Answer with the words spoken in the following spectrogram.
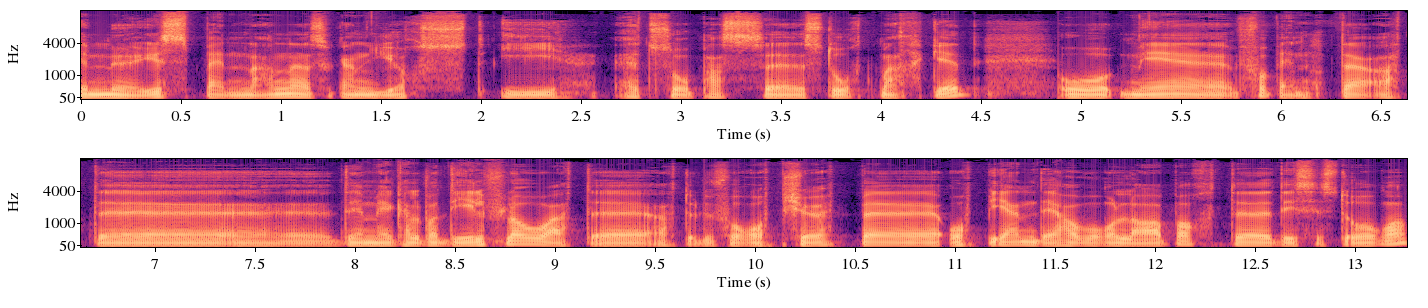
er mye spennende som kan gjøres i et såpass eh, stort marked. Og vi forventer at eh, det vi kaller for deal flow, at, eh, at du får oppkjøpet opp igjen, det har vært labert de siste åra.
